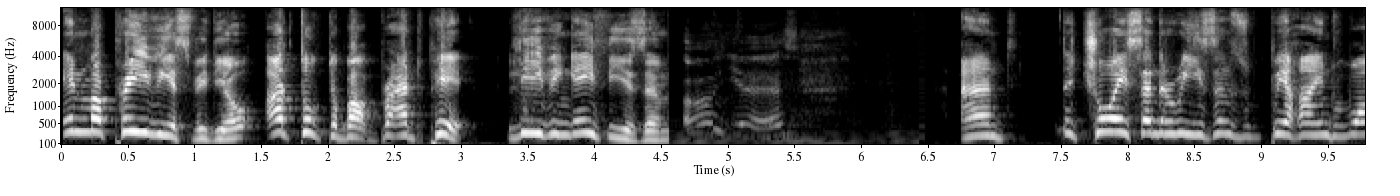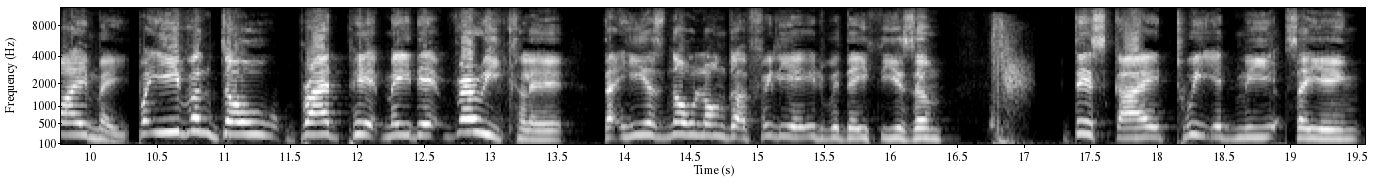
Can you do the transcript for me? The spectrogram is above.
In my previous video I talked about Brad Pitt leaving atheism. Oh yes. And the choice and the reasons behind why mate. But even though Brad Pitt made it very clear that he is no longer affiliated with atheism, this guy tweeted me saying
